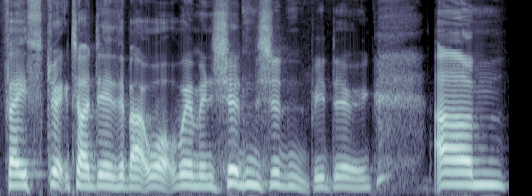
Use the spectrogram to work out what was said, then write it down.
very strict ideas about what women should and shouldn't be doing. Um,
